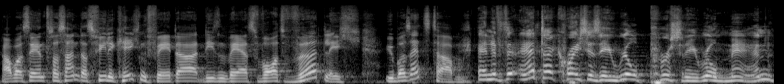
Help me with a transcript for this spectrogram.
Aber sehr interessant, dass viele Kirchenväter diesen Vers wortwörtlich übersetzt haben. And if the Antichrist is a real person, a real man,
